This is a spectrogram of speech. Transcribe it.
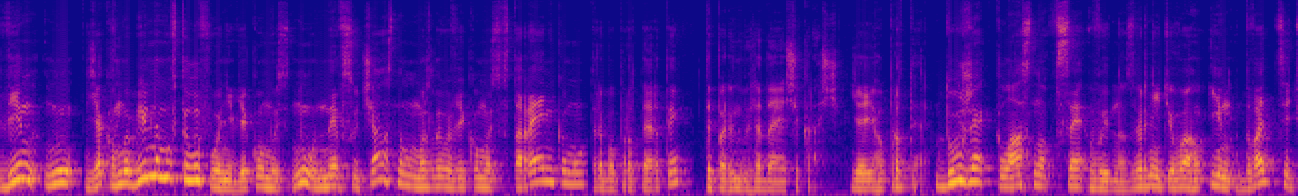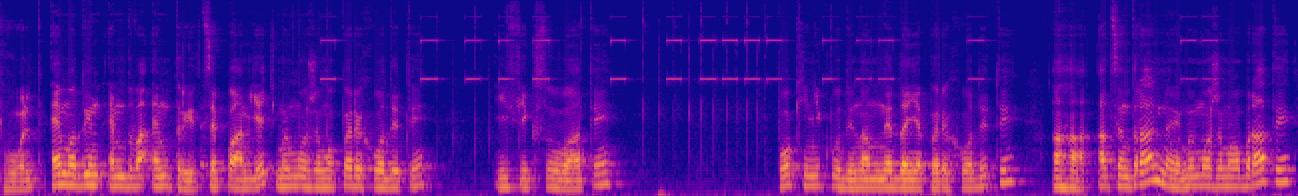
Він, ну, як в мобільному в телефоні, в якомусь, ну, не в сучасному, можливо, в якомусь в старенькому. Треба протерти. Тепер він виглядає ще краще. Я його протер. Дуже класно все видно. Зверніть увагу, IN 20 вольт, М1, М2, М3 це пам'ять. Ми можемо переходити і фіксувати. Поки нікуди нам не дає переходити. Ага, а центральною ми можемо обрати,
